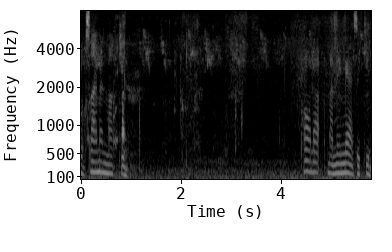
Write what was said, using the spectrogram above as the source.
ลูกไส้มันมากิน พ่อละมันนี่แม่จะกิน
